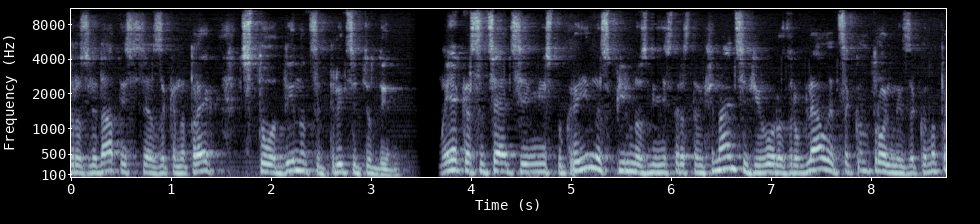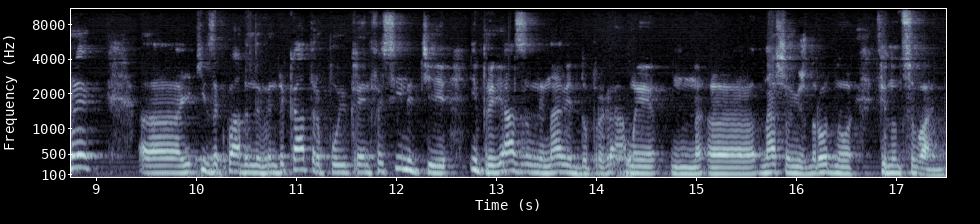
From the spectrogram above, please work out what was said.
буде розглядатися законопроект 111.31. Ми, як Асоціація міст України, спільно з Міністерством фінансів його розробляли. Це контрольний законопроект, е, який закладений в індикатор по Ukraine Facility і прив'язаний навіть до програми е, нашого міжнародного фінансування.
